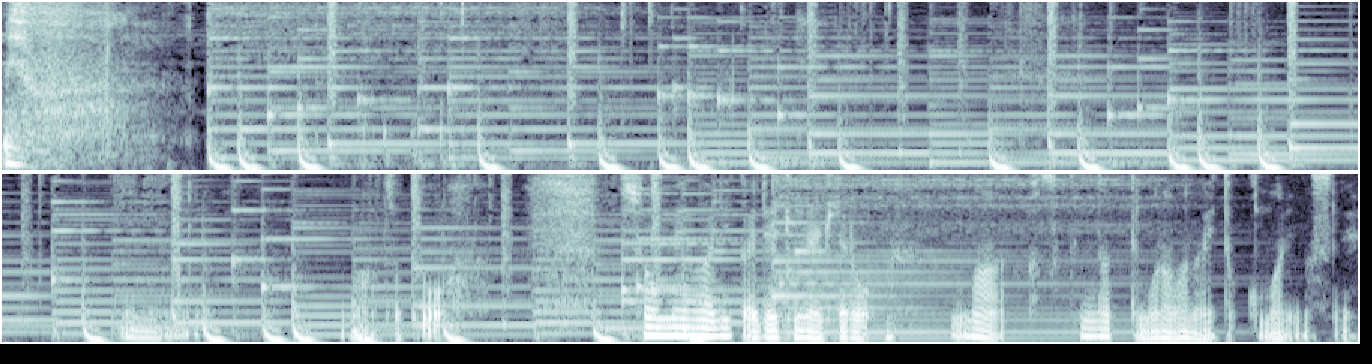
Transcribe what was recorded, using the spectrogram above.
まあちょっと、証明は理解できないけど、まあ、加速になってもらわないと困りますね。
